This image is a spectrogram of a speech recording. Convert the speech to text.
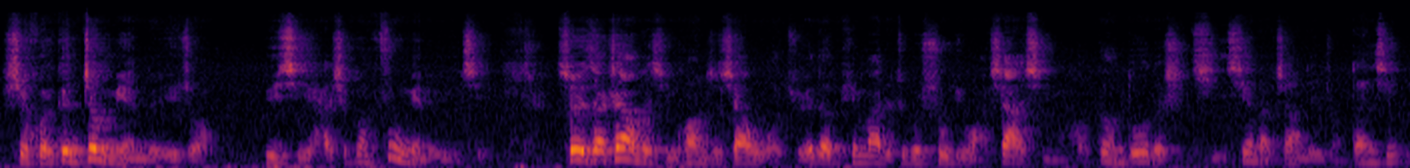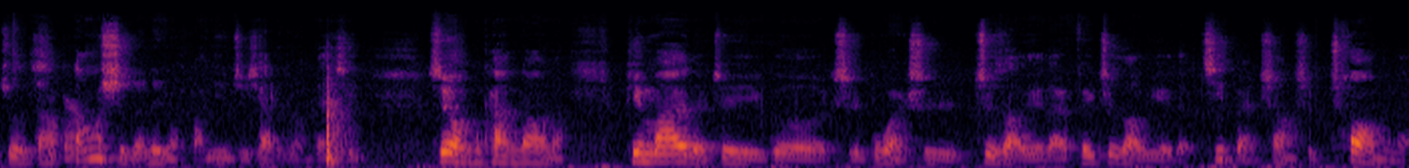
是会更正面的一种预期，还是更负面的预期。所以在这样的情况之下，我觉得 PMI 的这个数据往下行哈，更多的是体现了这样的一种担心，就是当当时的那种环境之下的这种担心。所以我们看到呢，PMI 的这一个值，不管是制造业的还是非制造业的，基本上是创了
